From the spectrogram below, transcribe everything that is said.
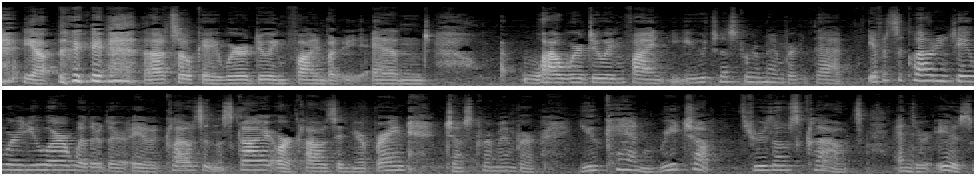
Yeah, that's okay. We're doing fine, but, and while we're doing fine, you just remember that if it's a cloudy day where you are, whether there are clouds in the sky or clouds in your brain, just remember you can reach up through those clouds and there is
